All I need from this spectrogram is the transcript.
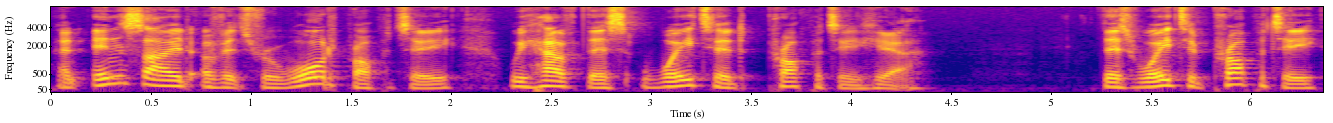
and inside of its reward property, we have this weighted property here. This weighted property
